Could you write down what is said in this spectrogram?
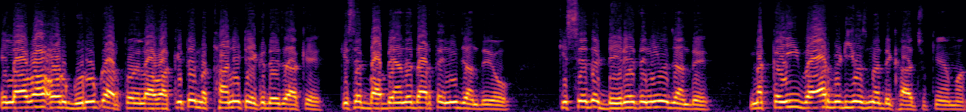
ਇਲਾਵਾ ਔਰ ਗੁਰੂ ਘਰ ਤੋਂ ਇਲਾਵਾ ਕਿਤੇ ਮੱਥਾ ਨਹੀਂ ਟੇਕਦੇ ਜਾ ਕੇ। ਕਿਸੇ ਬਾਬਿਆਂ ਦੇ ਦਰ ਤੇ ਨਹੀਂ ਜਾਂਦੇ ਹੋ ਕਿਸੇ ਦੇ ਡੇਰੇ ਤੇ ਨਹੀਂ ਹੋ ਜਾਂਦੇ। ਮੈਂ ਕਈ ਵਾਰ ਵੀਡੀਓਜ਼ ਮੈਂ ਦਿਖਾ ਚੁੱਕਿਆ ਵਾਂ।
